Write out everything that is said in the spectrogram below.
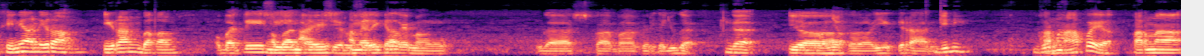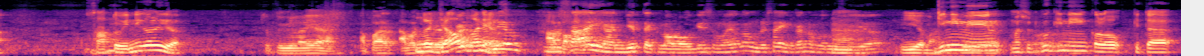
sinian Irak. Iran bakal Oh berarti si, Ngebantai si Rusia Amerika. itu emang nggak suka sama Amerika juga. enggak ya ke Iran. gini. karena apa ya? Karena satu ini kali ya. Satu wilayah. Apa apa Nggak jauh kan ya? dia Apa bersaing anjir teknologi semuanya kan bersaing kan sama Rusia. Iya mas. Gini men, maksud gua gini kalau kita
